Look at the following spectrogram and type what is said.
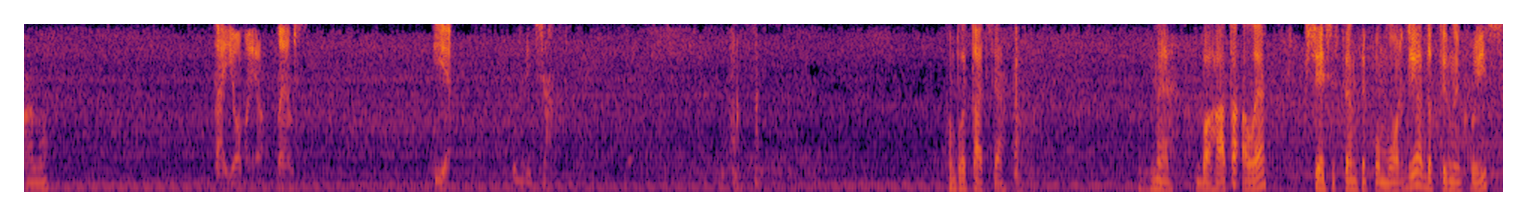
а ну. Та йо-моє, бемс. Є. Дивіться. Комплектація не багата, але всі асистенти по морді, адаптивний круїз,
